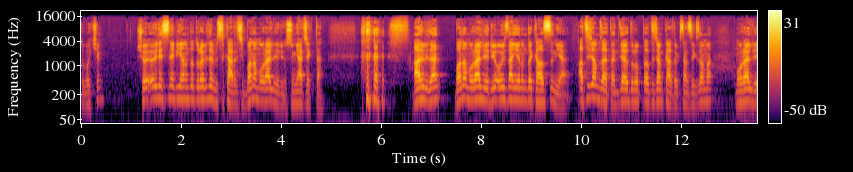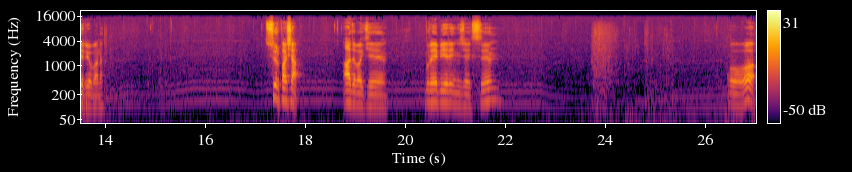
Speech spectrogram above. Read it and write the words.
Dur bakayım. Şöyle öylesine bir yanımda durabilir misin kardeşim? Bana moral veriyorsun gerçekten. Harbiden bana moral veriyor. O yüzden yanımda kalsın ya. Atacağım zaten. Diğer dropta atacağım kar 98 ama moral veriyor bana. Sür paşam. Hadi bakayım. Buraya bir yere ineceksin. Oo.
